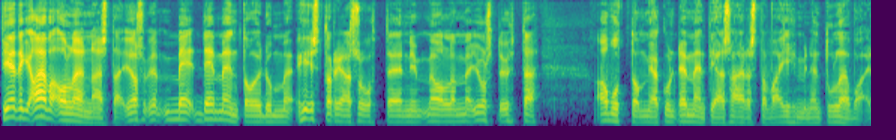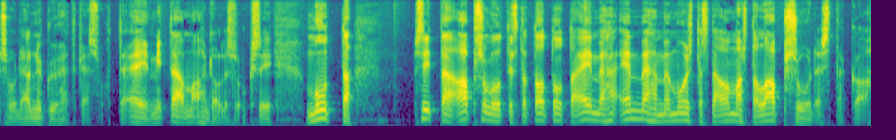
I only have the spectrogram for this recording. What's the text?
tietenkin aivan olennaista. Jos me dementoidumme historian suhteen, niin me olemme just yhtä avuttomia kuin dementia sairastava ihminen tulevaisuuden ja nykyhetken suhteen. Ei mitään mahdollisuuksia. Mutta sitten absoluuttista totuutta, emmehän, emmehän me muista sitä omasta lapsuudestakaan,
